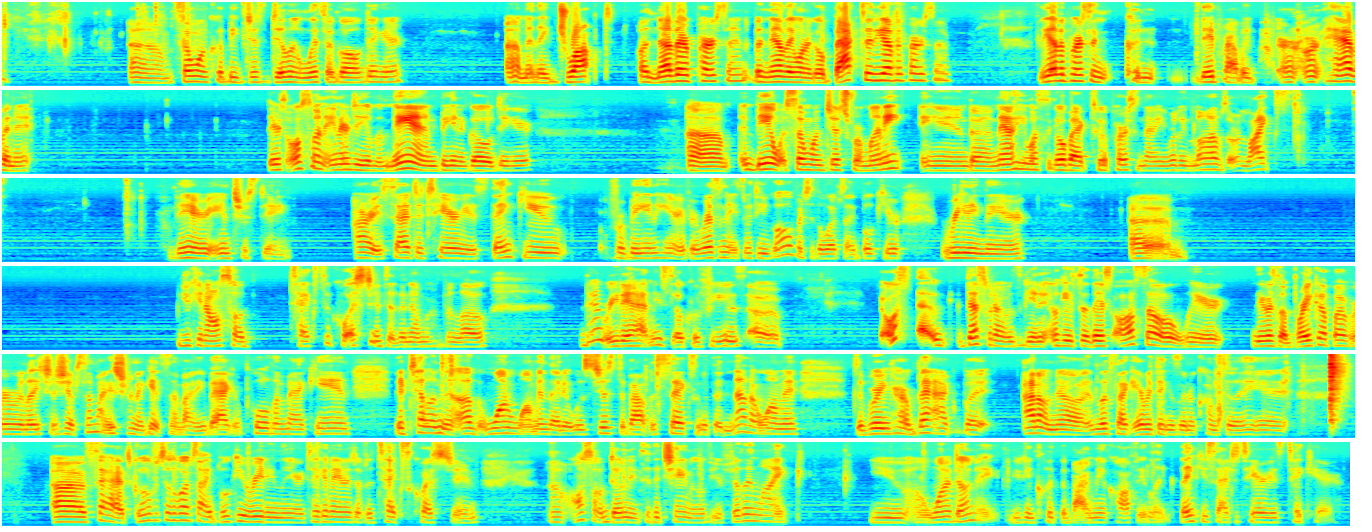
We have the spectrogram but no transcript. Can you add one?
Um, someone could be just dealing with a gold digger um, and they dropped another person, but now they want to go back to the other person. The other person couldn't, they probably aren't having it. There's also an energy of a man being a gold digger um, and being with someone just for money. And uh, now he wants to go back to a person that he really loves or likes. Very interesting. All right, Sagittarius, thank you for being here. If it resonates with you, go over to the website, book your reading there. Um, you can also text a question to the number below. That reading had me so confused. Uh, uh, that's what I was getting. Okay, so there's also where there's a breakup of a relationship. Somebody's trying to get somebody back or pull them back in. They're telling the other one woman that it was just about the sex with another woman to bring her back, but I don't know. It looks like everything is going to come to a head. Uh, Sag, go over to the website, book your reading there, take advantage of the text question. Uh, also, donate to the channel if you're feeling like you uh, want to donate. You can click the Buy Me a Coffee link. Thank you, Sagittarius. Take care.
